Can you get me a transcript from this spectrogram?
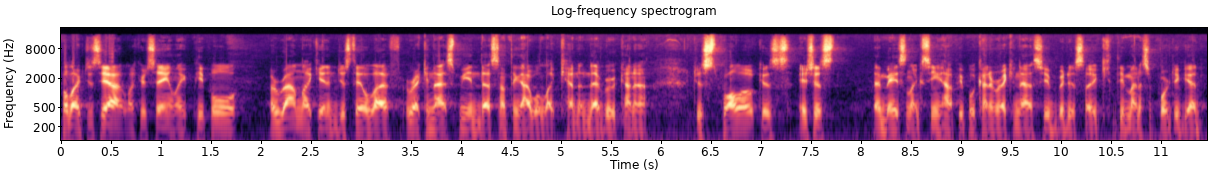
But like just yeah, like you're saying, like people around like it and just daily life. Recognize me, and that's something I would like kind of never kind of just swallow, because it's just amazing like seeing how people kind of recognize you but just like the amount of support you get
